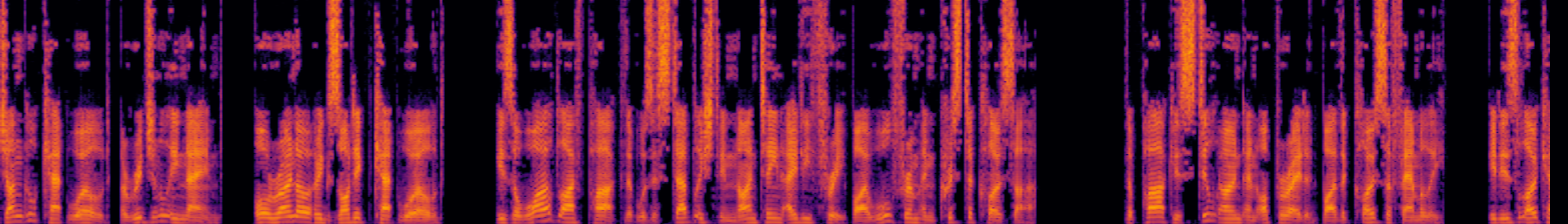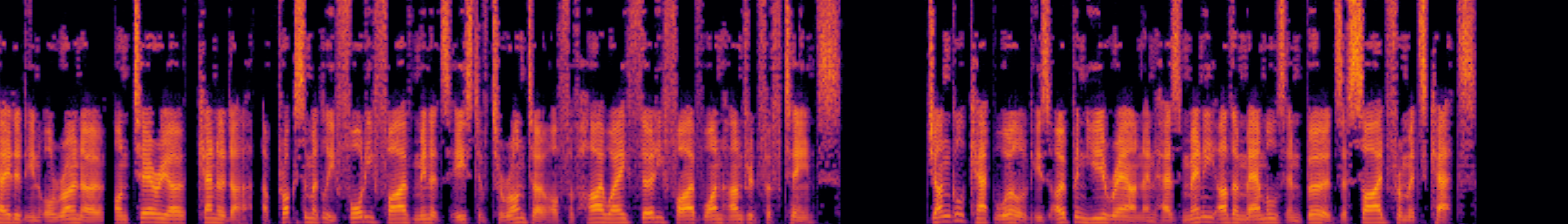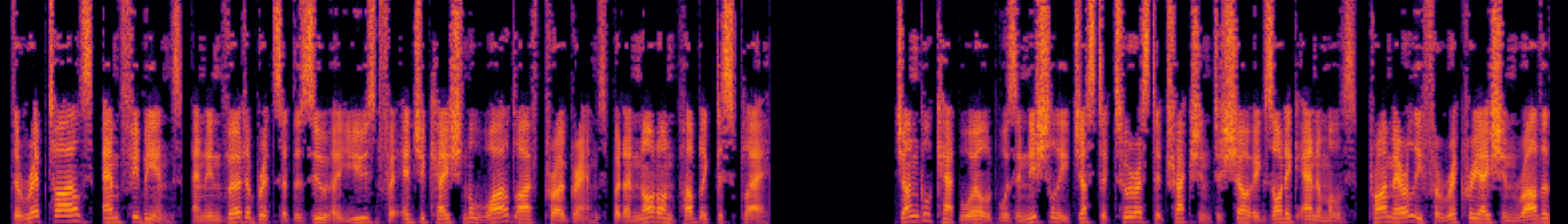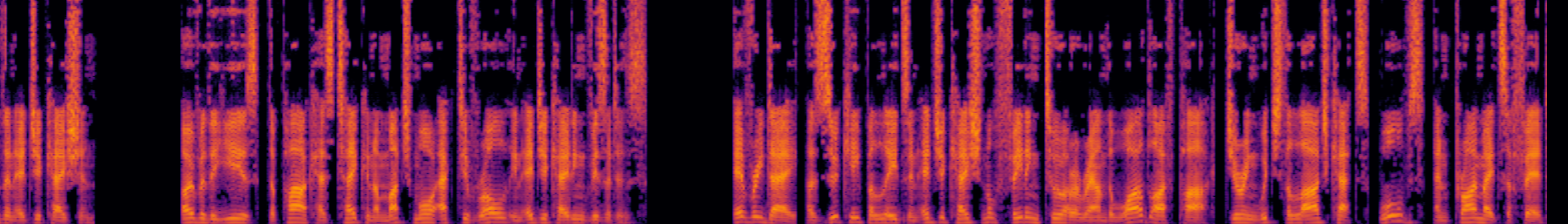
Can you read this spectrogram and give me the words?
Jungle Cat World, originally named Orono Exotic Cat World, is a wildlife park that was established in 1983 by Wolfram and Krista Kloser. The park is still owned and operated by the Kloser family. It is located in Orono, Ontario, Canada, approximately 45 minutes east of Toronto off of Highway 35 115. Jungle Cat World is open year-round and has many other mammals and birds aside from its cats. The reptiles, amphibians, and invertebrates at the zoo are used for educational wildlife programs but are not on public display. Jungle Cat World was initially just a tourist attraction to show exotic animals, primarily for recreation rather than education. Over the years, the park has taken a much more active role in educating visitors. Every day, a zookeeper leads an educational feeding tour around the wildlife park, during which the large cats, wolves, and primates are fed.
